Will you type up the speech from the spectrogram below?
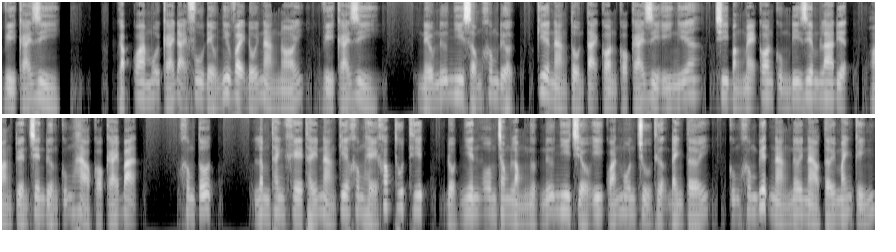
vì cái gì? Gặp qua mỗi cái đại phu đều như vậy đối nàng nói, vì cái gì? Nếu nữ nhi sống không được, kia nàng tồn tại còn có cái gì ý nghĩa, chi bằng mẹ con cùng đi diêm la điện, hoàng tuyển trên đường cũng hảo có cái bạn. Không tốt. Lâm Thanh Khê thấy nàng kia không hề khóc thút thít, đột nhiên ôm trong lòng ngực nữ nhi triều y quán môn chủ thượng đánh tới, cũng không biết nàng nơi nào tới mánh kính,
